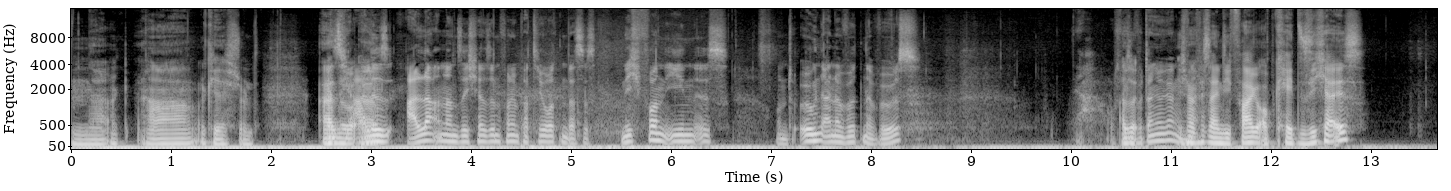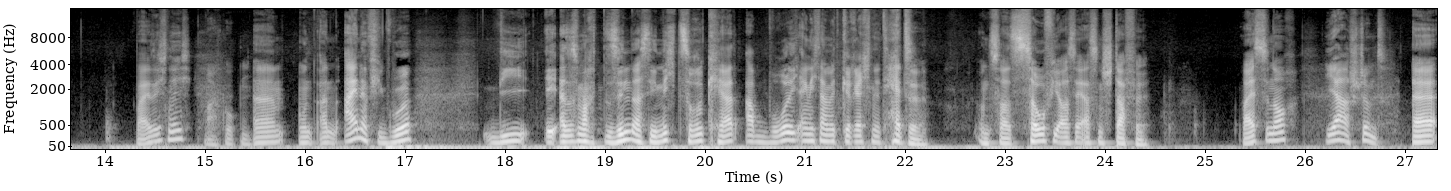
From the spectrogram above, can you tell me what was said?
Na, okay, ah, okay, stimmt. Also Also, alle, äh, alle anderen sicher sind von den Patrioten, dass es nicht von ihnen ist und irgendeiner wird nervös. Auf Also, wird dann gegangen. ich meine festhalten, die Frage, ob Kate sicher ist, weiß ich nicht. Mal gucken. Ähm, und an eine Figur, die, also es macht Sinn, dass sie nicht zurückkehrt, obwohl ich eigentlich damit gerechnet hätte. Und zwar Sophie aus der ersten Staffel. Weißt du noch? Ja, stimmt. Äh,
